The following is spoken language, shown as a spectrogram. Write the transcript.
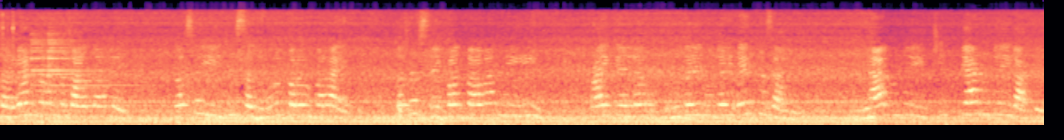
सर्वांपर्यंत चालू लागलंय तसं ही जी सद्गुरू परंपरा आहे तसं श्रीपाद बाबांनीही काय केलं? हृदय हृदय व्यक्त झाले. ह्या हृदयीची त्या हृदयी घातली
